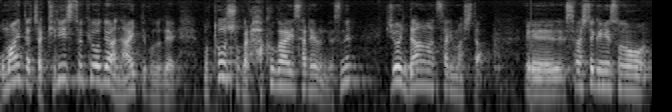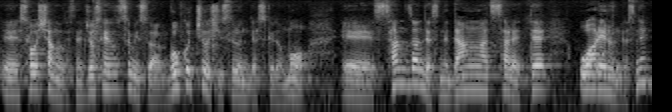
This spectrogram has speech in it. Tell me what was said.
お前たちはキリスト教ではないということでもう当初から迫害されるんですね。非常に弾圧されました、えー、最終的にその、えー、創始者のですねジョセフ・スミスはごく注視するんですけども、えー、散々ですね弾圧されて追われるんですね。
